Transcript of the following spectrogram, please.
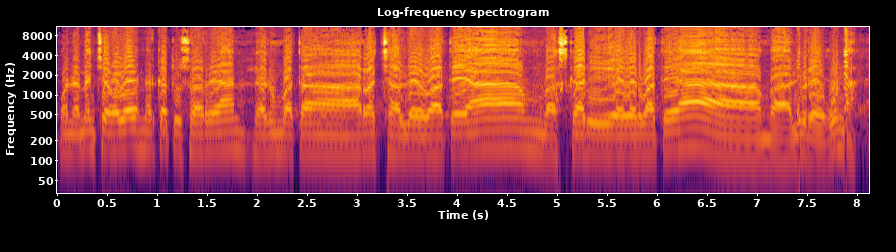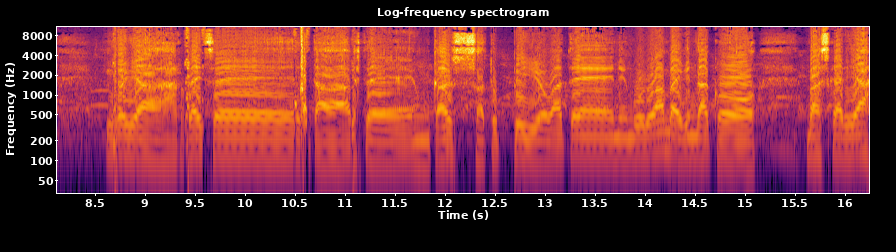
Bueno, hemen txego merkatu zaharrean, larun bat arratsalde batean, baskari eder batean, ba, libre eguna. Iroia arraitze eta beste unkalzatu pillo baten inguruan, ba, egindako baskaria.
